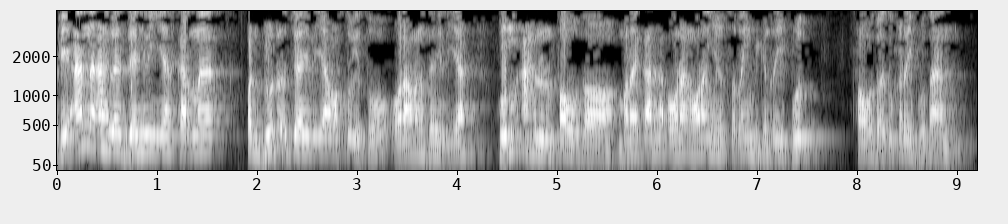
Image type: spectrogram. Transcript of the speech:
Li'anna ahla jahiliyah karena penduduk jahiliyah waktu itu, orang-orang jahiliyah, hum ahlul fawda. Mereka adalah orang-orang yang sering bikin ribut. Fawda itu keributan.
